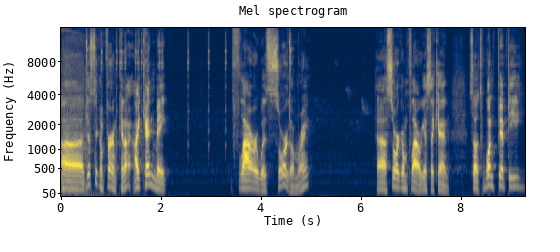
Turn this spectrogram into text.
Uh, just to confirm, can I, I can make flour with sorghum, right? Uh, sorghum flour, yes I can. So it's 150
